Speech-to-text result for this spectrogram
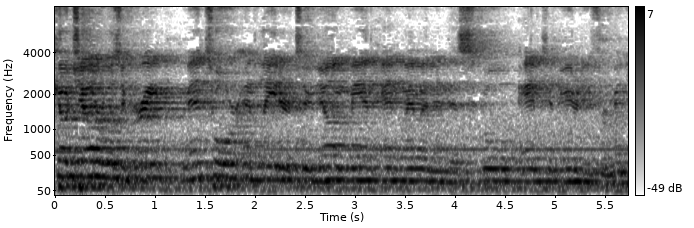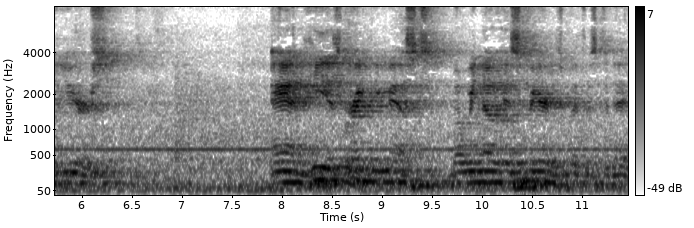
Coach Elder was a great mentor and leader to young men and women in this school and community for many years. And he is greatly missed, but we know his spirit is with us today.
